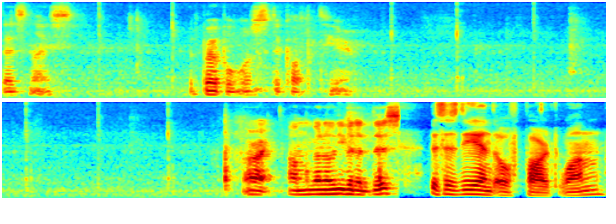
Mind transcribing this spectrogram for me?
that's nice. The purple was the culprit here. Alright, I'm gonna leave it at this. This is the end of part 1.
